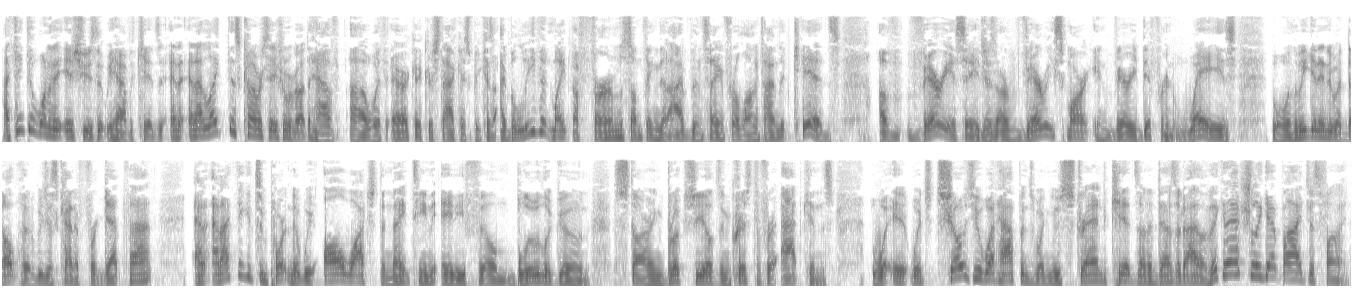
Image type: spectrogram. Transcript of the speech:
I think that one of the issues that we have with kids, and, and I like this conversation we're about to have uh, with Erica Christakis because I believe it might affirm something that I've been saying for a long time that kids of various ages are very smart in very different ways. But when we get into adulthood, we just kind of forget that. And, and I think it's important that we all watch the 1980 film Blue Lagoon starring Brooke Shields and Christopher Atkins, which shows you what happens when you strand kids on a desert island. They can actually get by just fine.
